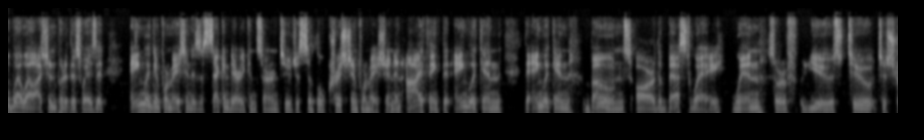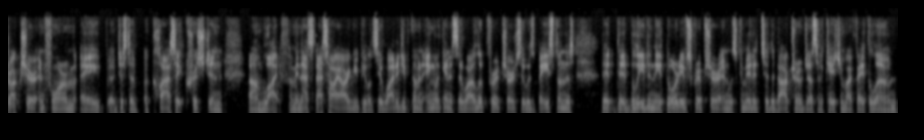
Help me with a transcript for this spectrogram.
well, well, I shouldn't put it this way. Is that Anglican formation is a secondary concern to just simple Christian formation. And I think that Anglican, the Anglican bones are the best way when sort of used to, to structure and form a, just a, a classic Christian um, life. I mean, that's, that's how I argue. People to say, why did you become an Anglican? I said, well, I looked for a church that was based on this, that, that believed in the authority of scripture and was committed to the doctrine of justification by faith alone.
